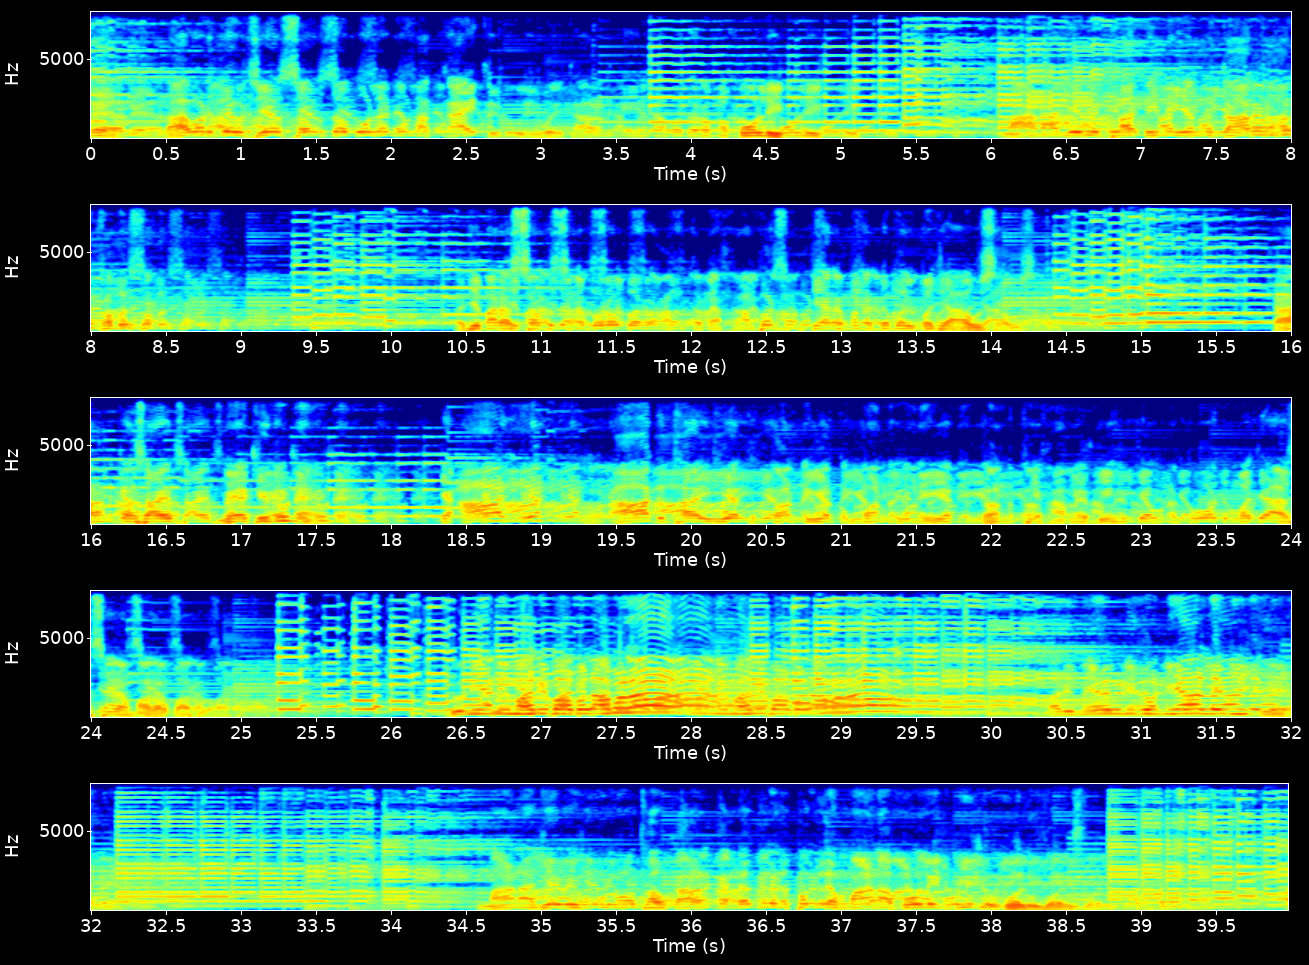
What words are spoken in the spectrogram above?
હો. રાવણદેવ જે શબ્દ બોલે ને એમાં કાંઈ કીધું જ હોય, કારણ કે એના વગર અમે બોલી માણા જેવી થાતી ને એનું કારણ શું ખબર છે? હજી મારા શબ્દને બરોબર આમ તમે સાંભળશો ને ત્યારે મને ડબલ મજા આવશે. કારણ કે સાહેબ, મેં કીધું ને કે આગ એક, આગ થાય એક તન, એક મન અને એક ધનથી સામે બેસી જાવ ને તો જ મજા છે અમારો બાપલો. દુનિયાની માલિબા ભલામણા દુનિયાની માલિબા ભલામણા મારી મેળડી તો ન્યા લગી છે. માણા જેવી હું ન થાવ કારણ કે ડગલે ને પગલે માણા બોલીને બીજું બોલી જાય છે.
